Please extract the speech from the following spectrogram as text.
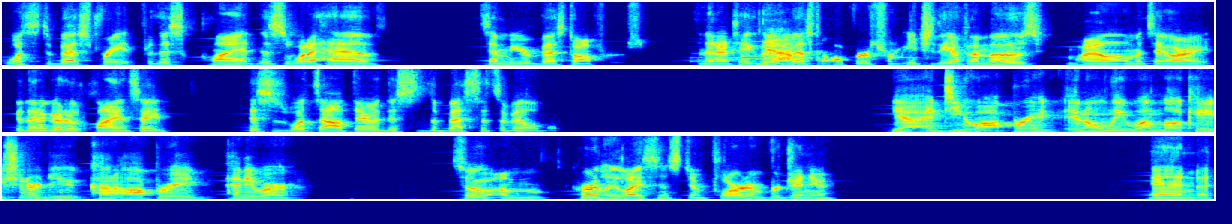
what's the best rate for this client? This is what I have. Send me your best offers. And then I take those yeah. best offers from each of the FMOs, compile them, and say, all right. And then I go to the client and say, this is what's out there. This is the best that's available. Yeah. And do you operate in only one location or do you kind of operate anywhere? So I'm currently licensed in Florida and Virginia. And I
